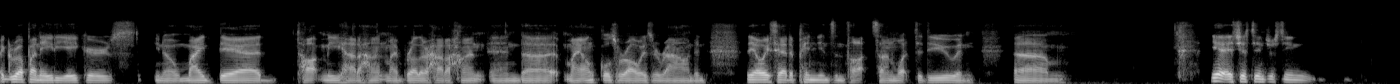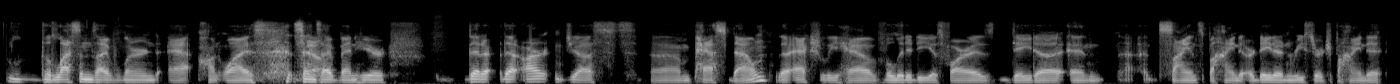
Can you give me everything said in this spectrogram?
I grew up on 80 acres. You know, my dad taught me how to hunt, my brother how to hunt, and uh, my uncles were always around, and they always had opinions and thoughts on what to do. And um, yeah, it's just interesting the lessons I've learned at HuntWise since Yeah. I've been here that are, that aren't just um, passed down that actually have validity as far as data and uh, science behind it or data and research behind it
